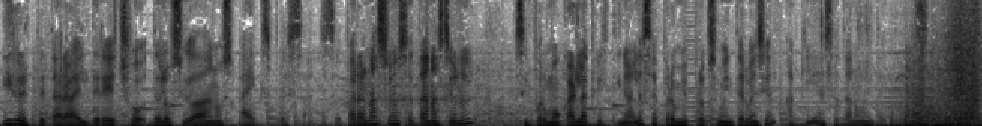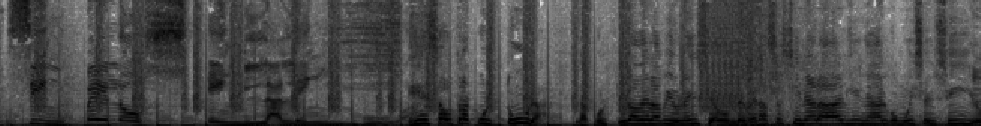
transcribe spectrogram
y respetará el derecho de los ciudadanos a expresarse. Para Nación Z Nacional, se informó Carla Cristina. Les espero mi próxima intervención aquí en Z93. Sin pelos en la lengua. Es esa otra cultura, la cultura de la violencia, donde ver asesinar a alguien es algo muy sencillo.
